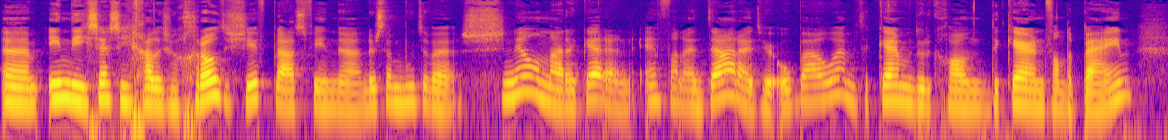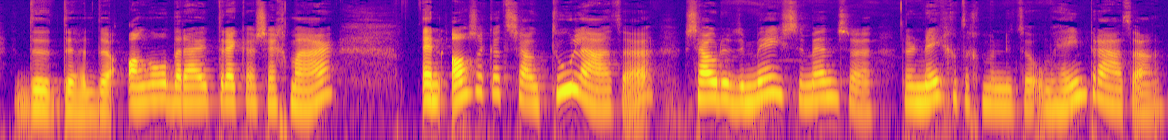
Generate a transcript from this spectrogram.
Ehm, in die sessie gaat dus een grote shift plaatsvinden. Dus dan moeten we snel naar de kern en vanuit daaruit weer opbouwen. Met de kern bedoel ik gewoon de kern van de pijn. De, de, de angel eruit trekken, zeg maar. En als ik het zou toelaten, zouden de meeste mensen er 90 minuten omheen praten.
